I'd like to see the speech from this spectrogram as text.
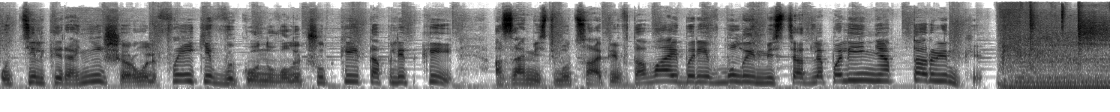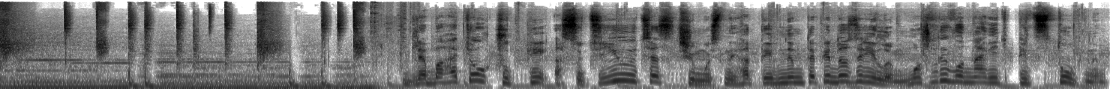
От тільки раніше роль фейків виконували чутки та плітки, а замість вотсапів та вайберів були місця для паління та ринки. Для багатьох чутки асоціюються з чимось негативним та підозрілим, можливо, навіть підступним,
